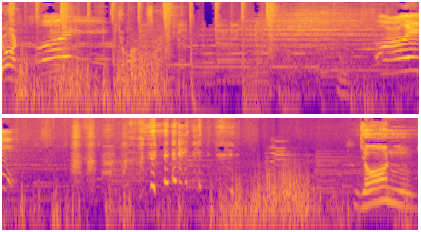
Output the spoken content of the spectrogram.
Jun. Jepang. John.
